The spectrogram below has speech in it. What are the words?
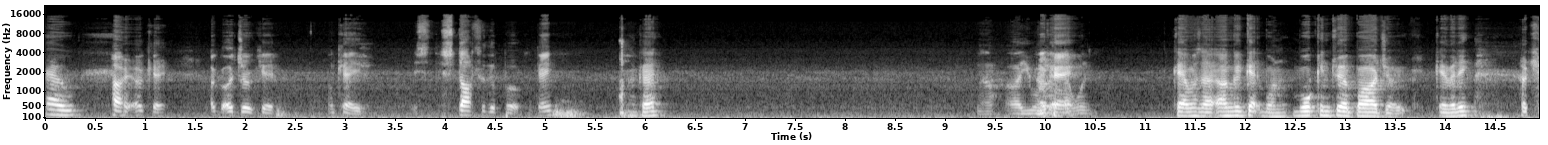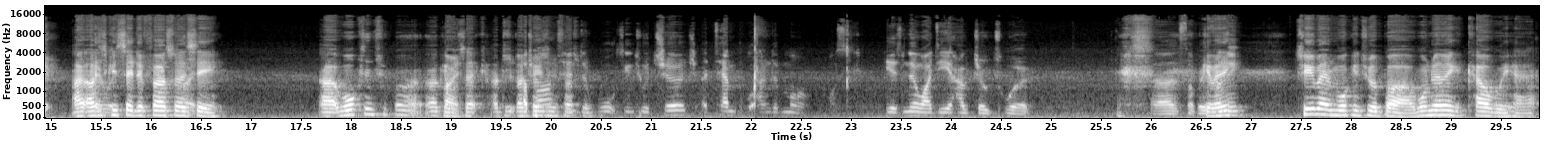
Hell. Alright, okay. I've got a joke here. Okay. It's the start of the book, okay? Okay. No, uh, you want to Okay. get that one? Okay, what's that? I'm gonna get one. Walk into a bar joke. Okay, ready? Okay. I, I Okay, was gonna wait. say the first one I Right. see. Uh, walks into a. Okay, one Right. sec. I'll, I'll a the first bartender walks into a church, a temple, and a mosque. He has no idea how jokes work. Uh, that's not very Okay, ready? funny. Two men walk into a bar, one wearing a cowboy hat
